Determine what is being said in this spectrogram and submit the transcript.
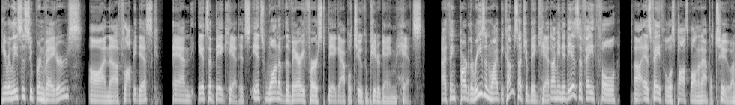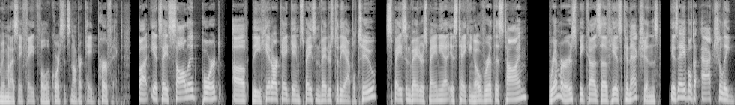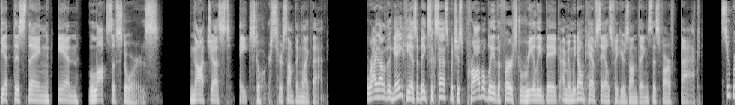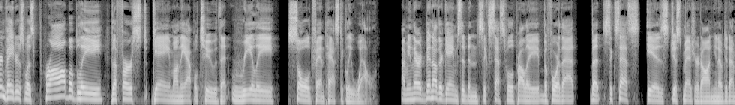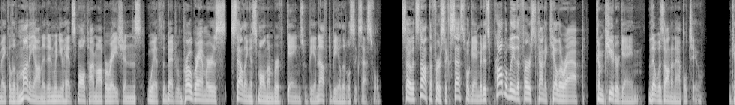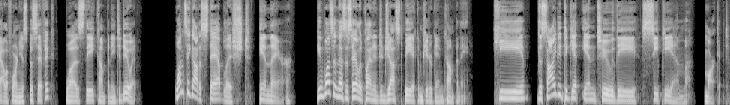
He releases Super Invaders on uh, floppy disk, and it's a big hit. It's it's one of the very first big Apple II computer game hits. I think part of the reason why it becomes such a big hit, I mean, it is a faithful, uh, as faithful as possible on an Apple II. I mean, when I say faithful, of course, it's not arcade perfect, but it's a solid port of the hit arcade game Space Invaders to the Apple II. Space Invaders Mania is taking over at this time. Remmers, because of his connections, is able to actually get this thing in lots of stores, not just eight stores or something like that. Right out of the gate, he has a big success, which is probably the first really big. I mean, we don't have sales figures on things this far back. Super Invaders was probably the first game on the Apple II that really sold fantastically well. I mean, there had been other games that had been successful probably before that, but success is just measured on, you know, did I make a little money on it? And when you had small time operations with the bedroom programmers, selling a small number of games would be enough to be a little successful. So it's not the first successful game, but it's probably the first kind of killer app computer game that was on an Apple II. California Pacific was the company to do it. Once he got established in there, he wasn't necessarily planning to just be a computer game company. He decided to get into the CP/M market.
